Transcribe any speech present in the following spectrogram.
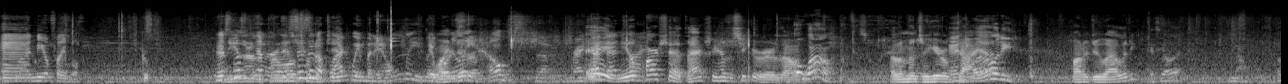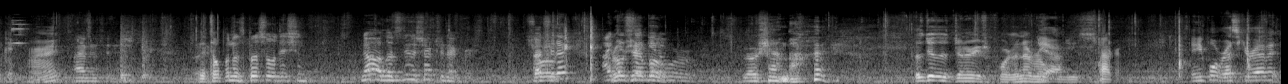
And Neo Flamebolt. This, These are the I mean, this isn't from a the team? Blackwing, but it only it really helps them right at Hey, that Neil time. Parshat. I actually have a secret rare though. Oh wow. Elemental Hero And Gaia. duality. Pot of Duality. Can you see all that? No, Okay. Alright. I haven't finished. Let's open a special edition. No, let's do the structure deck first. Structure deck. I can say Rochambeau. over. Rochambeau. Let's do the Generation 4. They never Yeah. opened these. Okay. If you pull Rescue Rabbit,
